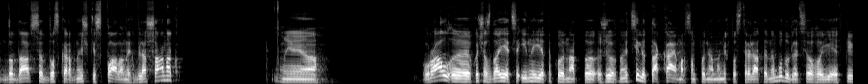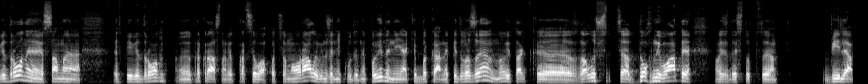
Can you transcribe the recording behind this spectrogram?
додався до скарбнички спалених бляшанок. Урал, хоча здається, і не є такою надто жирною ціллю. Так, Хаймарсом по ньому ніхто стріляти не буде. Для цього є FPV-дрони. Саме FPV-дрон е, прекрасно відпрацював по цьому Уралу. Він же нікуди не поїде, ніякі БК не підвезе. Ну і так е, залишиться догнивати ось десь тут е, біля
